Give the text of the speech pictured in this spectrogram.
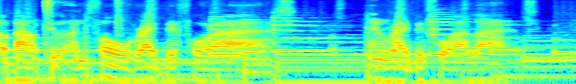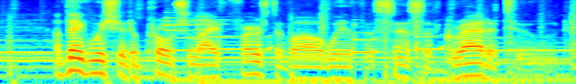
about to unfold right before our eyes and right before our lives. I think we should approach life, first of all, with a sense of gratitude,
